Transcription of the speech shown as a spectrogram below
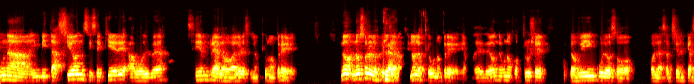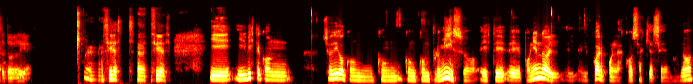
una invitación, si se quiere, a volver siempre a los valores en los que uno cree. No, no solo los cristianos, sino los que uno cree, digamos, desde donde uno construye los vínculos o, las acciones que hace todos los días. Así es, así es. Y, viste, con, yo digo con, compromiso, este, eh, poniendo el, cuerpo en las cosas que hacemos, ¿no?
